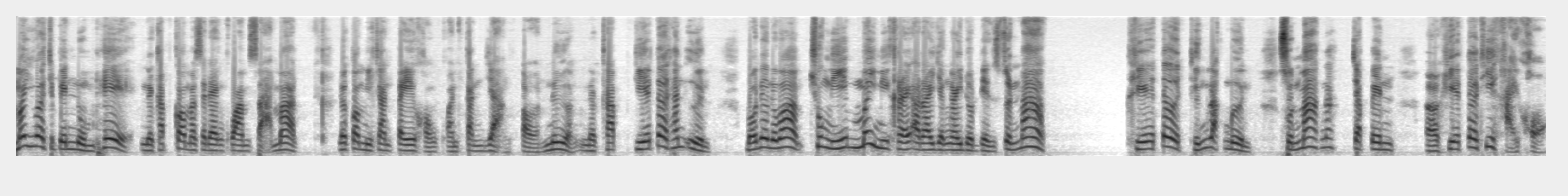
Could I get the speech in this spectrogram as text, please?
ไม่ว่าจะเป็นหนุ่มเท่นะครับก็มาแสดงความสามารถ แล้วก็มีการเปย์ของขวัญกันอย่างต่อเนื่องนะครับครีเอเตอร์ท่านอื่น บอกได้เลยว่าช่วงนี้ไม่มีใครอะไรยังไงโดดเด่นส่วนมากครีเอเตอร์ถึงหลักหมื่น ส่วนมากนะจะเป็น ครีเอเตอร์ที่ขายของ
